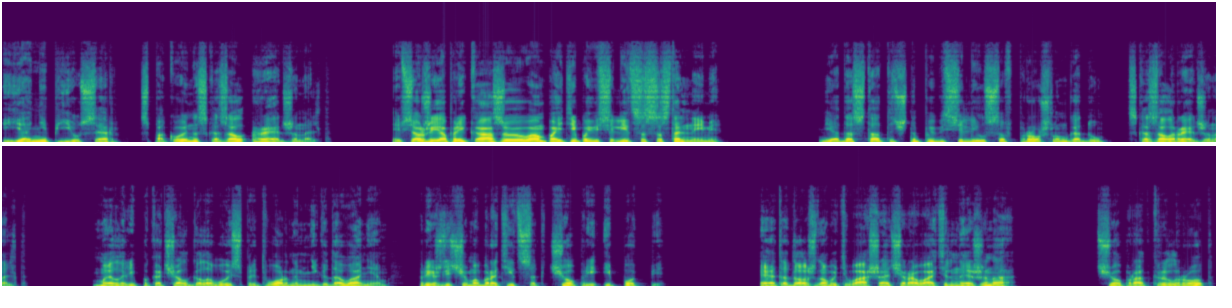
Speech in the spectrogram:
«Я не пью, сэр», — спокойно сказал Реджинальд. «И все же я приказываю вам пойти повеселиться с остальными». «Я достаточно повеселился в прошлом году», — сказал Реджинальд. Мэлори покачал головой с притворным негодованием, прежде чем обратиться к Чопри и Поппи. «Это должно быть ваша очаровательная жена». Чопра открыл рот,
